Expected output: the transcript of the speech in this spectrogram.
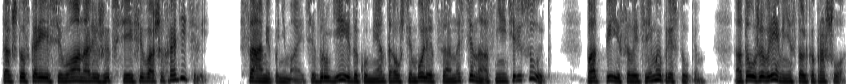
Так что, скорее всего, она лежит в сейфе ваших родителей. Сами понимаете, другие документы, а уж тем более ценности, нас не интересуют. Подписывайте, и мы приступим а то уже времени столько прошло».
